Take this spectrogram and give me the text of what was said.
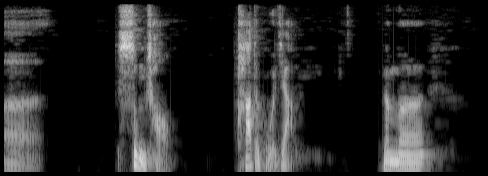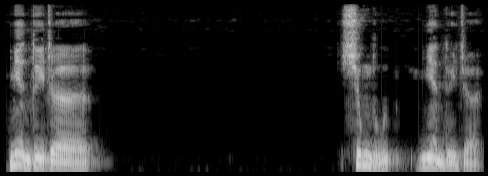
呃，宋朝，他的国家，那么面对着匈奴，面对着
